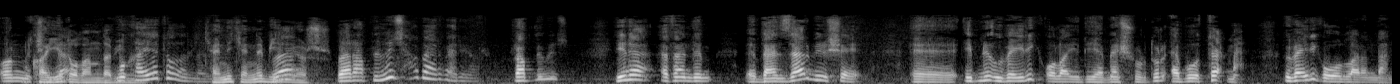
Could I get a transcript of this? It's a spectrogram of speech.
onun Mukayyet içinde, olanı da bilmiyor. Mukayyet olanı da bilmiyor. Kendi kendine bilmiyor. Ve, ve Rabbimiz haber veriyor. Rabbimiz. Yine efendim e, benzer bir şey e, İbni Übeyrik olayı diye meşhurdur. Ebu Te'me. Übeyrik oğullarından.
